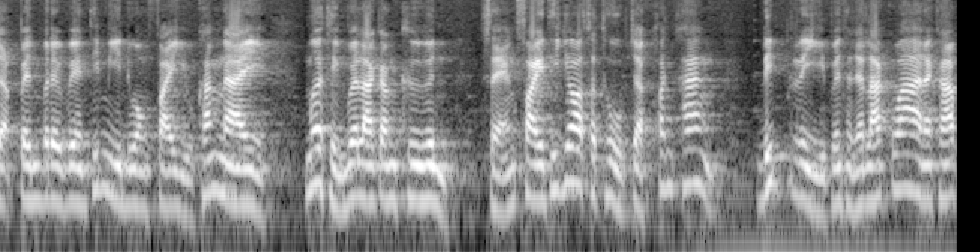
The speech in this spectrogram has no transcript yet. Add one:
จะเป็นบริเวณที่มีดวงไฟอยู่ข้างใน เมื่อถึงเวลากลางคืน แสงไฟที่ยอดสถูปจะค่อนข้างริบหรี่เป็นสัญลักษณ์ว่านะครับ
